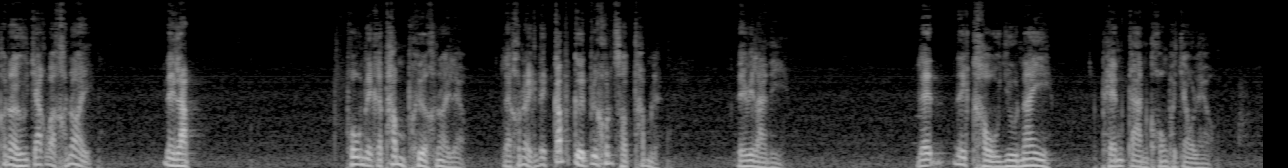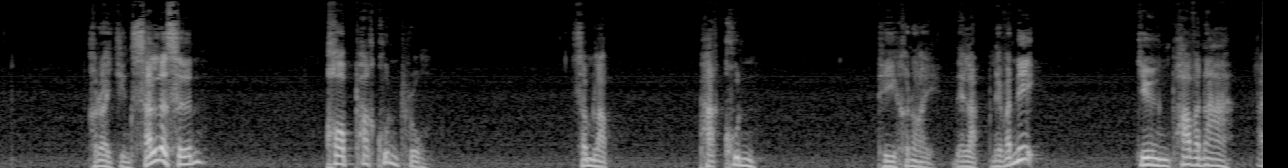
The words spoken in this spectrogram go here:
ขน้อยรู้จักว่าขน้อย ได้รับพงได้กระทำเพื่อขน้อยแล้ว และขน้อยได้กลับเกิดเป็นคนสอบธรรมเลยในเวลานี้ และได้เข้าอยู่ใน แผนการของพระเจ้าแล้วขน้อยจึงสรรเสริญ ขอบพระคุณพระองค์สำหรับพระคุณที่เขาหน่อยได้รับในวันนี้ จึงภาวนาอ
